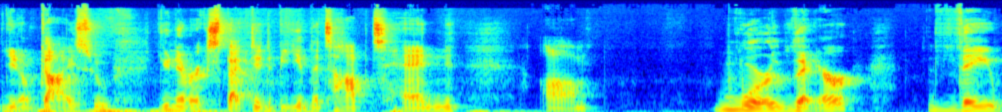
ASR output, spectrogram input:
you know, guys who you never expected to be in the top 10 um, were there, they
